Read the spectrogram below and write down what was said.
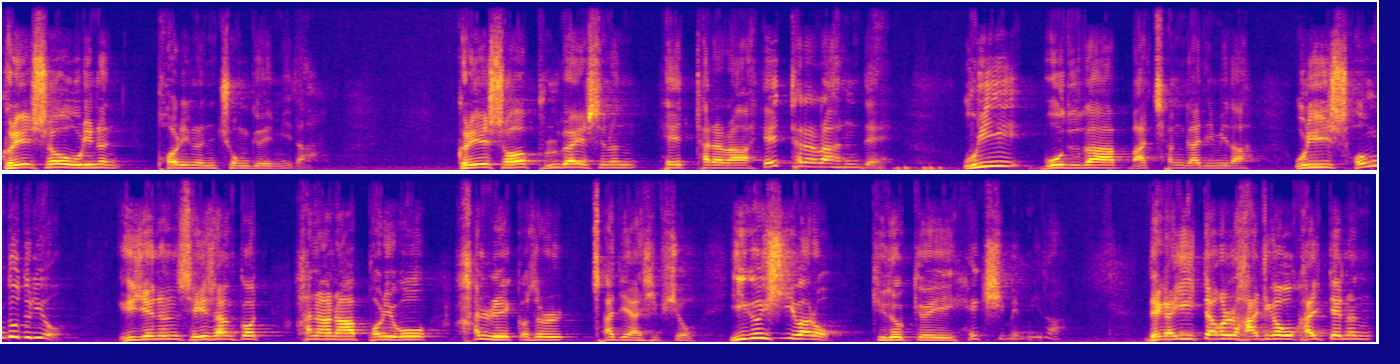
그래서 우리는 버리는 종교입니다. 그래서 불가에서는 해탈하라 해탈하라 하는데 우리 모두 다 마찬가지입니다. 우리 성도들이요 이제는 세상 것 하나하나 버리고 하늘의 것을 차지하십시오. 이것이 바로 기독교의 핵심입니다. 내가 이 땅을 가져가고 갈 때는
